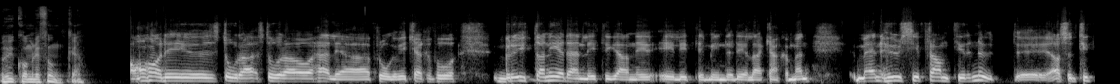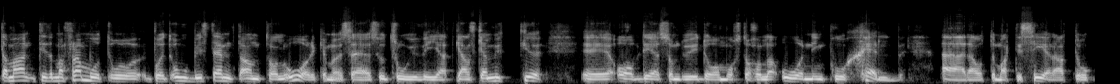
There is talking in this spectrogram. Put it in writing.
Och hur kommer det funka? Ja, det är ju stora, stora och härliga frågor. Vi kanske får bryta ner den lite grann i, i lite mindre delar kanske. Men, men hur ser framtiden ut? Eh, alltså tittar man, tittar man framåt på ett obestämt antal år kan man säga så tror vi att ganska mycket eh, av det som du idag måste hålla ordning på själv är automatiserat och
